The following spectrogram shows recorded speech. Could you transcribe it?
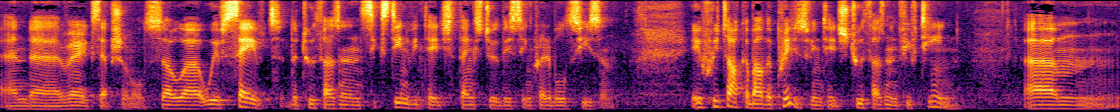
and uh, very exceptional. So uh, we've saved the 2016 vintage thanks to this incredible season. If we talk about the previous vintage, 2015, um,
